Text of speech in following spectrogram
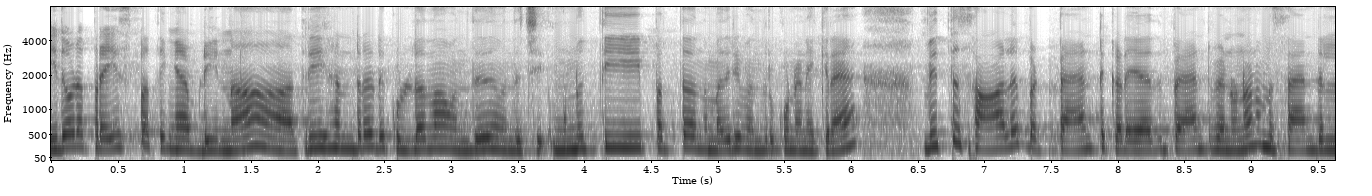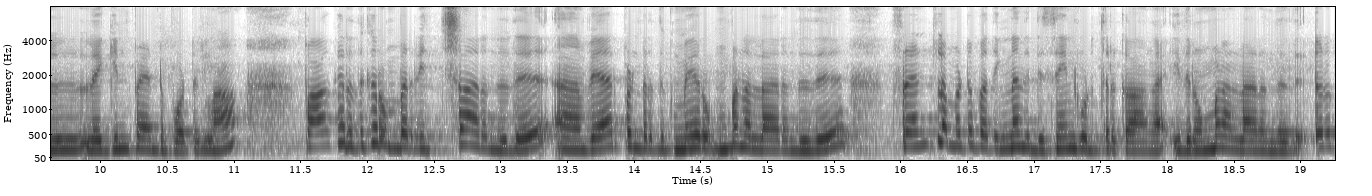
இதோட ப்ரைஸ் பார்த்திங்க அப்படின்னா த்ரீ ஹண்ட்ரடுக்குள்ளே தான் வந்து வந்துச்சு. முந்நூற்றி பத்து அந்த மாதிரி வந்திருக்கும்னு நினைக்கிறேன். வித் சாலு பட் பேண்ட்டு கிடையாது. பேண்ட் வேணும்னா நம்ம சாண்டில் லெகின் பேண்ட்டு போட்டுக்கலாம். பார்க்குறதுக்கு ரொம்ப ரிச்சாக இருந்தது. வேர் பண்ணுறதுக்குமே ரொம்ப நல்லா இருந்தது. ஃப்ரண்ட்டில் மட்டும் பார்த்திங்கன்னா இந்த டிசைன் கொடுத்துருக்காங்க. இது ரொம்ப நல்லா இருந்தது. இதோட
